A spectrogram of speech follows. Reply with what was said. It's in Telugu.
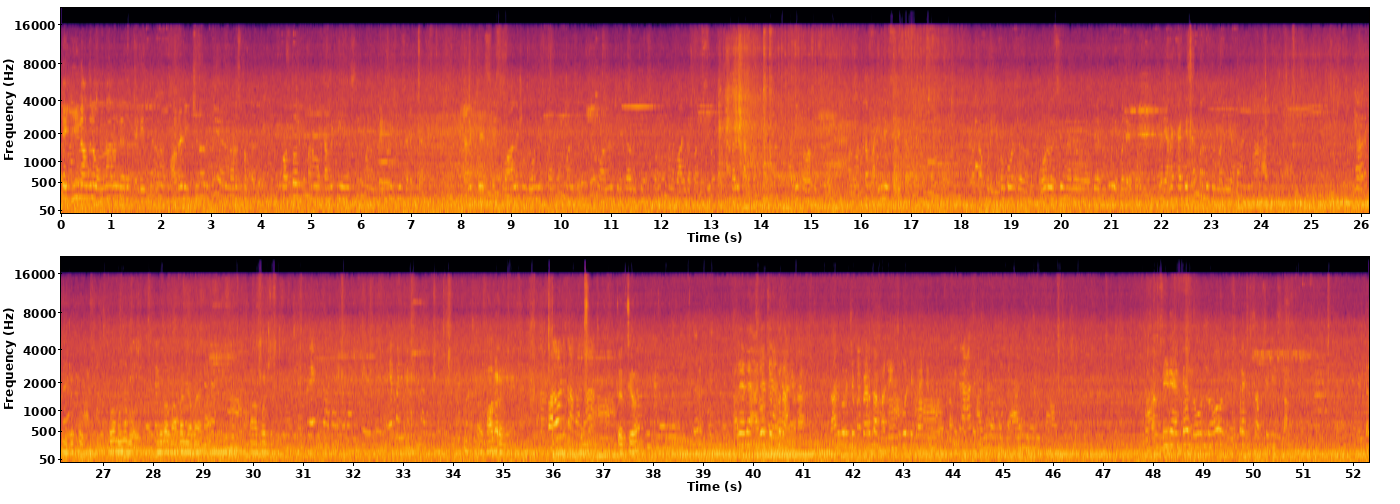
అంటే ఈయన అందులో ఉన్నారో లేదో తెలియదు ఆల్రెడీ ఇచ్చిన వాళ్ళకి అది నడుస్తుంటుంది. కొత్త వాళ్ళకి మనం కమిటీ వేసి మనం బెనిఫిషరీ సెలెక్ట్ చేస్తాం సెలెక్ట్ చేసి వాళ్ళకి లోన్ ఇస్తాము మనుషులకి వాళ్ళ నుంచి రికవరీ చేసుకొని మన వాయిదా పద్ధతిలో పని కడతాం అది ప్రాసెస్ మనం అంతా ఫైనలైజ్ చేస్తాము బట్ అప్పుడు ఇవ్వకూడదు కోడ్ వచ్చిందనే ఉద్దేశంతో ఇవ్వలేదు. మరి వెనక్కి కట్టేసాం మళ్ళీ ఇప్పుడు మళ్ళీ చెప్పు. ముందు అబ్బాయి అబ్బాయి కోచ్ ఫాదర్ అండి. లోన్ కావాలా? తెరిచిగా అదే అదే అదే చెప్తున్నాను కదా. దాని గురించి పెడతాం మళ్ళీ ఎలిజిబిలిటీ సబ్సిడీ అంటే లోన్లో ఇంట్రెస్ట్ సబ్సిడీ ఇస్తాం.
